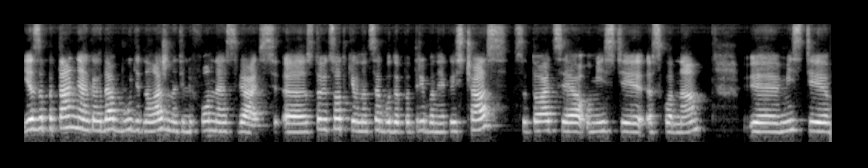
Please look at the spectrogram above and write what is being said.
Є запитання, коли буде налажена телефонна связь. Е, 100% на це буде потрібен якийсь час. Ситуація у місті складна. Е, В місті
